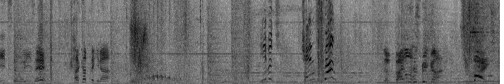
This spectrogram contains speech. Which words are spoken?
いつでもいいぜかかってきな吹さん The battle has begun! Fight!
